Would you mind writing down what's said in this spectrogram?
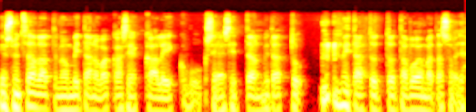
jos nyt sanotaan, että me on mitannut vaikka asiakkaan liikkuvuuksia ja sitten on mitattu, mitattu tuota voimatasoja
